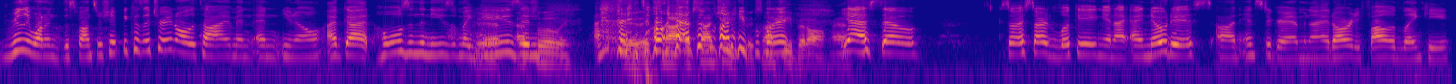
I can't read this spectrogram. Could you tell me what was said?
really wanted the sponsorship because I train all the time, and, and you know I've got holes in the knees of my Yeah, gis, absolutely. and Yeah, I don't not- have it's the not cheap. money It's for not cheap at all, yeah. Yeah, so so I started looking, and I, I noticed on Instagram, and I had already followed Lanky,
